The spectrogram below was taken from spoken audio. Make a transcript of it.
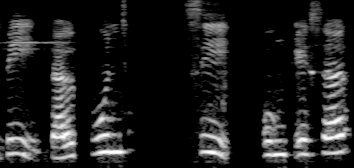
बी, दलपुंज, सी, पुंकेसर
